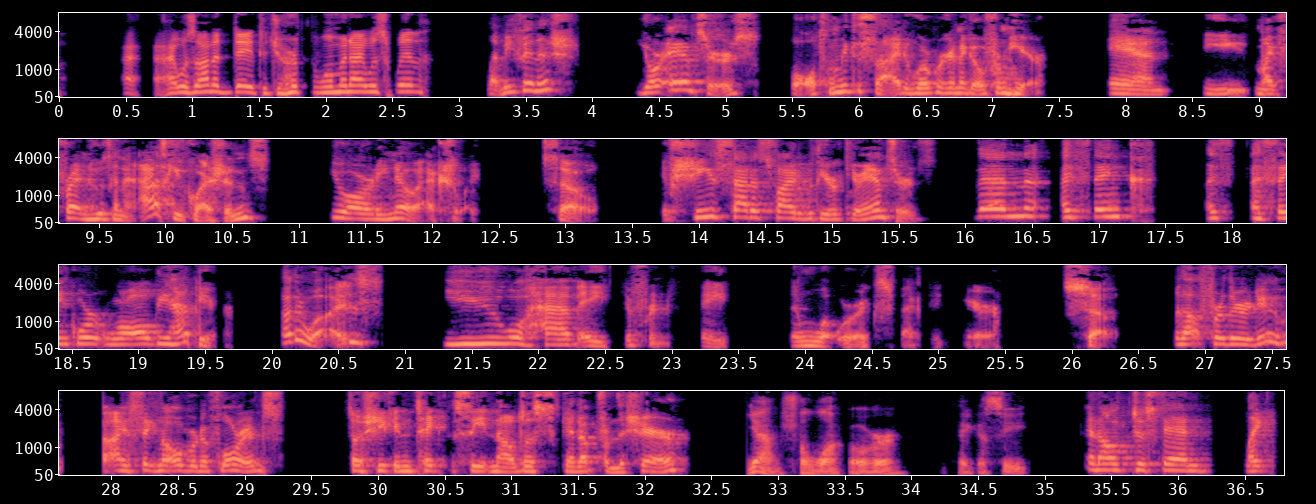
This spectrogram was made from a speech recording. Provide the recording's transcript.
I, I was on a date. Did you hurt the woman I was with? Let me finish. Your answers will ultimately decide where we're going to go from here. And the, my friend who's going to ask you questions, you already know actually. So if she's satisfied with your, your answers, then I think I, th- I think we're, we'll all be happier. Otherwise, you will have a different fate than what we're expecting here. So, without further ado, I signal over to Florence so she can take the seat and I'll just get up from the chair Yeah, she'll walk over, take a seat. and I'll just stand like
